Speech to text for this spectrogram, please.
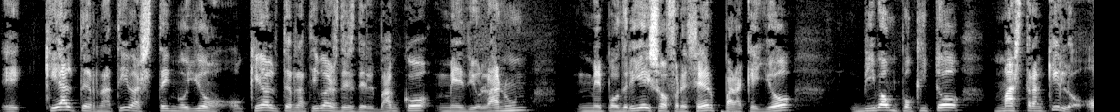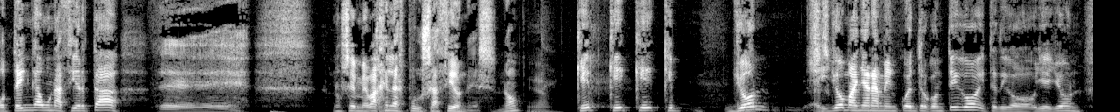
eh, ¿qué alternativas tengo yo o qué alternativas desde el banco Mediolanum me podríais ofrecer para que yo viva un poquito más tranquilo o tenga una cierta... no sé, me bajen las pulsaciones, ¿no? ¿Qué, qué, qué, qué, John, si yo mañana me encuentro contigo y te digo, oye John,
